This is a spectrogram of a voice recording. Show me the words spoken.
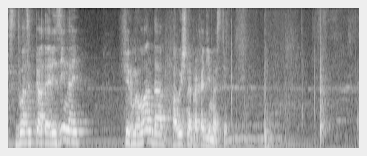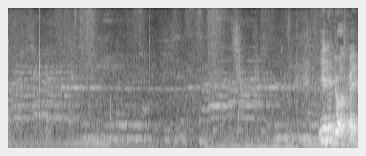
С 25 резиной фирмы Ланда повышенной проходимости. И лебедкой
